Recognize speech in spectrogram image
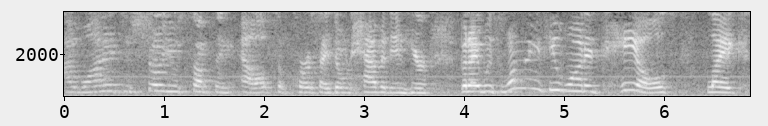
I wanted to show you something else. Of course, I don't have it in here, but I was wondering if you wanted tails like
